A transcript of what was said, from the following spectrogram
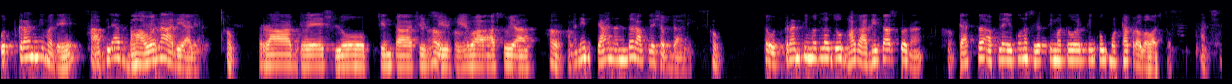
उत्क्रांतीमध्ये. आपल्या भावना आधी आल्या. हो. राग द्वेष लोभ चिंता चिडचिड हो, हो. हेवा असूया. आणि त्यानंतर आपले शब्द आले. तर उत्क्रांतीमधला जो भाग आधीचा असतो ना हो. त्याचा आपल्या एकूणच व्यक्तिमत्वावरती खूप मोठा प्रभाव असतो. अच्छा.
